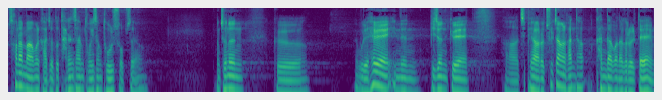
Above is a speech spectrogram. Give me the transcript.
선한 마음을 가져도 다른 사람 더 이상 도울 수 없어요. 저는 그 우리 해외에 있는 비전교회 어, 집회하러 출장을 간다, 간다거나 그럴 때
